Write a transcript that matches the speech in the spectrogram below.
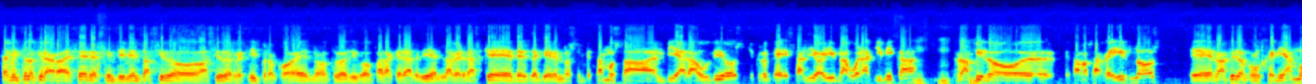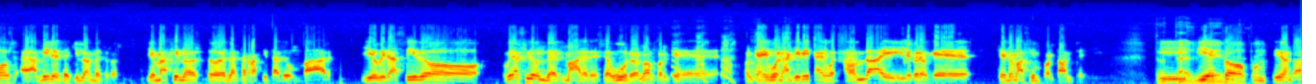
también te lo quiero agradecer, el sentimiento ha sido, ha sido recíproco, ¿eh? no te lo digo para quedar bien. La verdad es que desde que nos empezamos a enviar audios, yo creo que salió ahí una buena química, mm, mm, rápido eh, empezamos a reírnos eh, rápido congeniamos a miles de kilómetros. Yo imagino esto en la terracita de un bar y hubiera sido hubiera sido un desmadre, seguro, ¿no? Porque, porque hay buena química, hay buena onda y yo creo que, es lo más importante. Y si esto funciona,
